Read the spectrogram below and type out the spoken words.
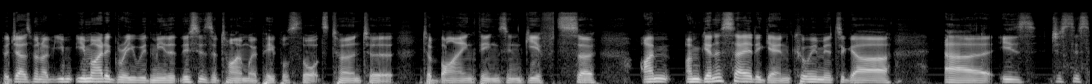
But Jasmine, you, you might agree with me that this is a time where people's thoughts turn to, to buying things and gifts. So I'm I'm going to say it again. Cooee Mittigar uh, is just this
